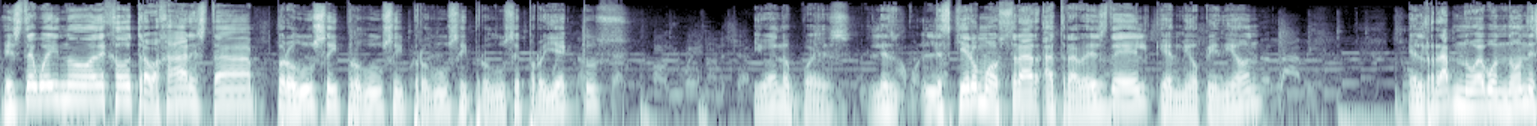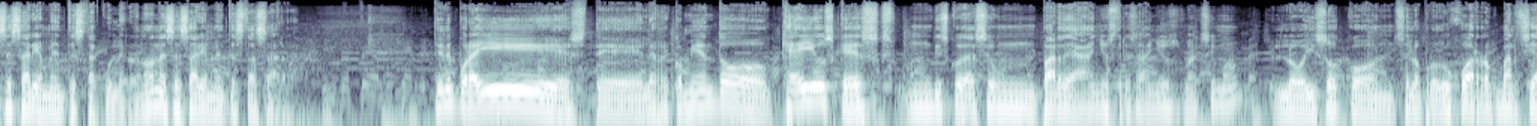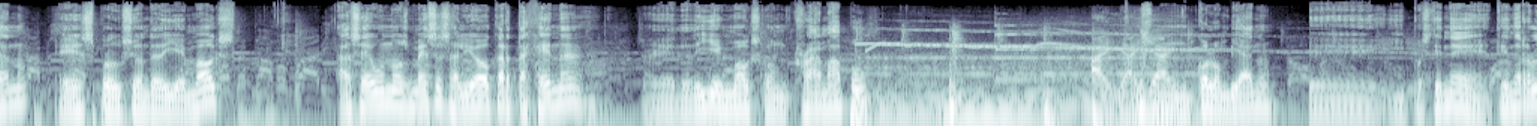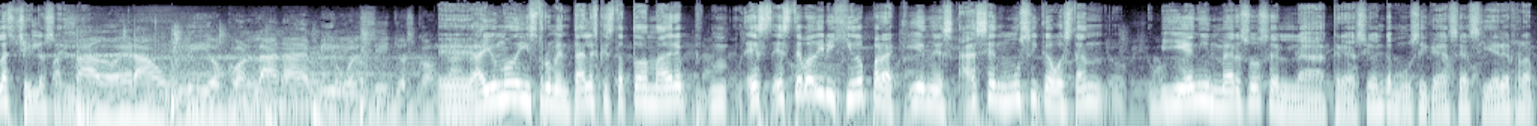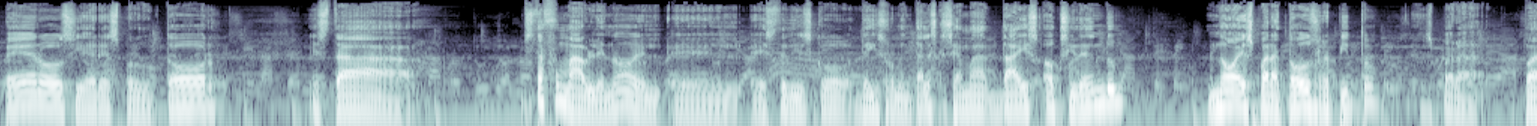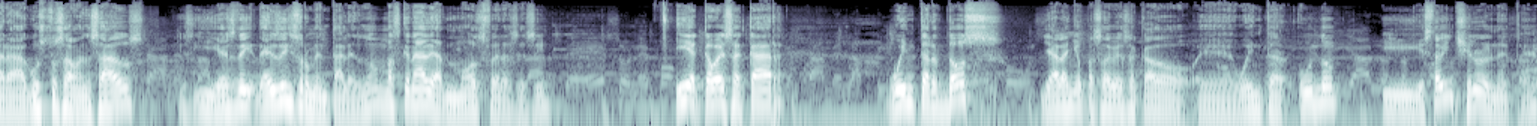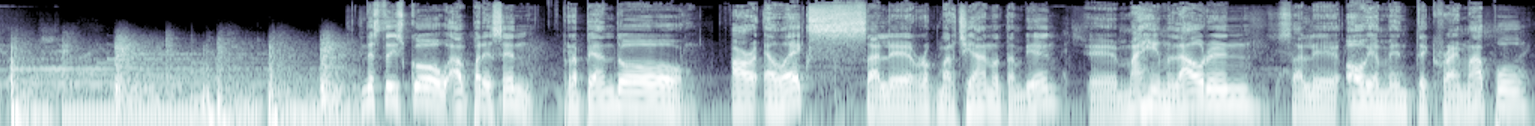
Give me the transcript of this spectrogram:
Este güey no ha dejado de trabajar, está produce y produce y produce y produce proyectos. Y bueno, pues les, les, quiero mostrar a través de él que en mi opinión el rap nuevo no necesariamente está culero, no necesariamente está zarra. Tiene por ahí, este, les recomiendo Chaos, que es un disco de hace un par de años, tres años máximo. Lo hizo con, se lo produjo a Rock Marciano, es producción de DJ Mox. Hace unos meses salió Cartagena eh, de DJ Mox con Crime Apple. Ay, ay, ay. un colombiano. Eh, y pues tiene, tiene rolas chilas ahí. Eh, hay uno de instrumentales que está toda madre. este va dirigido para quienes hacen música o están bien inmersos en la creación de música, ya sea si eres rapero, si eres productor. Está, está fumable, ¿no? este disco de instrumentales que se llama Dice Occidendum. No es para todos, repito, es para, para gustos avanzados. Y es de, es de instrumentales, ¿no? Más que nada de atmósferas y así. Y acaba de sacar Winter 2. Ya el año pasado había sacado eh, Winter 1. Y está bien chido, la neta, ¿eh? En este disco aparecen rapeando RLX, sale Rock Marciano también. Eh, Mahim Lauren, sale obviamente Crime Apple.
